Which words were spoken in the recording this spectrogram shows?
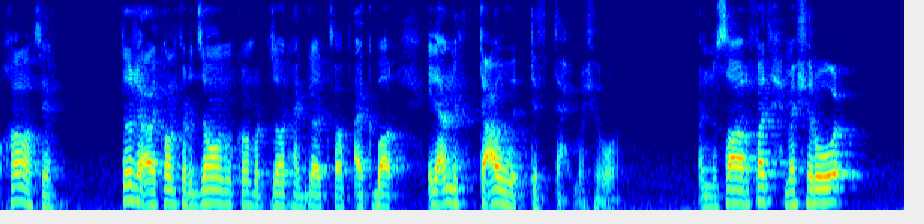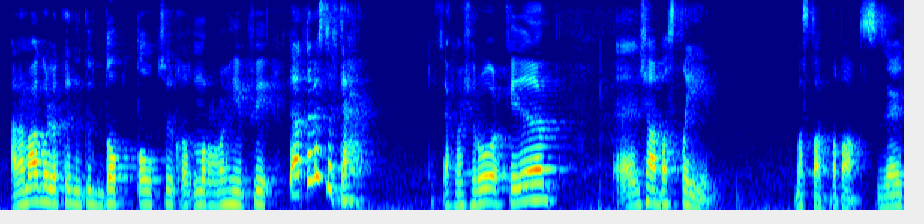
خلاص يعني. ترجع على ال comfort zone وال comfort zone حقك صارت أكبر إلى أنك تعود تفتح مشروع. إنه صار فتح مشروع أنا ما أقول لك إنك تضبط وتصير مرة رهيب فيه. لا أنت بس تفتحها تفتح مشروع كذا إن شاء الله بسطيه بسطة بطاطس زين؟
